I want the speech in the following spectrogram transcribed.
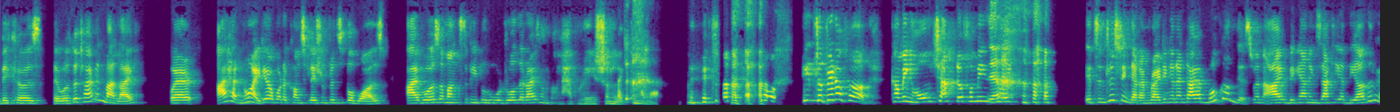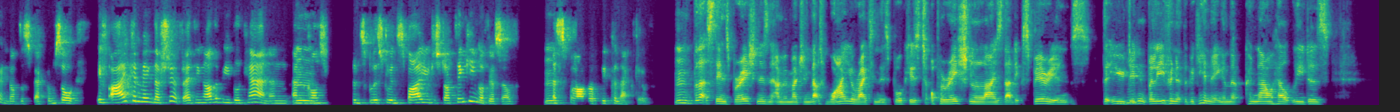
because there was a time in my life where I had no idea what a constellation principle was. I was amongst the people who would roll their eyes on collaboration, like, come on. it's, a, so it's a bit of a coming home chapter for me. It's yeah. like, it's interesting that I'm writing an entire book on this when I began exactly at the other end of the spectrum. So if I can make that shift, I think other people can. And and mm. principle is to inspire you to start thinking of yourself mm. as part of the collective. Mm, but that's the inspiration, isn't it? I'm imagining that's why you're writing this book is to operationalize that experience that you mm-hmm. didn't believe in at the beginning and that can now help leaders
